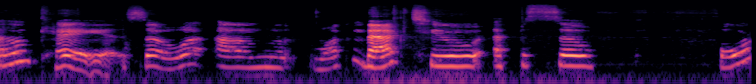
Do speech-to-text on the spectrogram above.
Okay, so um welcome back to episode four,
